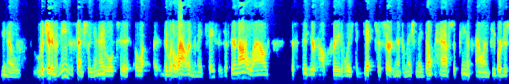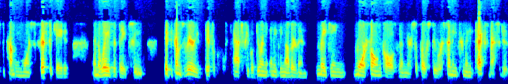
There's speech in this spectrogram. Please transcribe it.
you know, legitimate means essentially and able to that would allow them to make cases. If they're not allowed to figure out creative ways to get to certain information, they don't have subpoena power, and people are just becoming more sophisticated in the ways that they cheat. It becomes very difficult to catch people doing anything other than making more phone calls than they're supposed to, or sending too many text messages.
